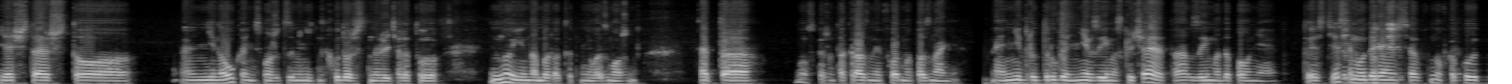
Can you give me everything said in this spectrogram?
я считаю, что ни наука не сможет заменить художественную литературу, ну и наоборот, это невозможно. Это, ну, скажем так, разные формы познания. Они друг друга не взаимоисключают, а взаимодополняют. То есть, если мы ударяемся ну, в какую-то...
